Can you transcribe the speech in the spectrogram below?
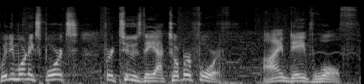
With your morning sports for Tuesday, October 4th, I'm Dave Wolf.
